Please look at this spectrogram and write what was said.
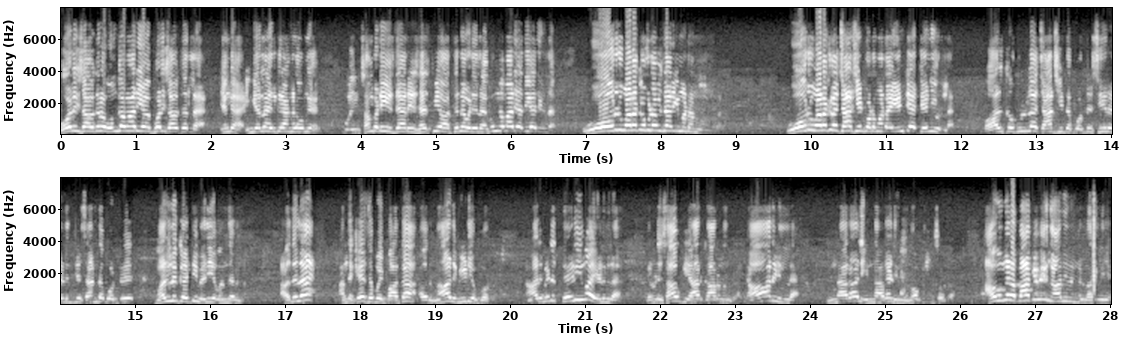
போலீஸ் ஆஃபீஸர் உங்க மாதிரி போலீஸ் ஆஃபீஸர்ல எங்க? இங்க எல்லாம் இருக்கிறாங்களா உங்க? சம்படி சார் தேர் எஸ்பி உங்க மாதிரி அதிகாரி இல்ல. ஒரு வழக்கம் கூட விசாரிக்க மாட்டாங்க அவங்க ஒரு வழக்குல சார்ஜ் ஷீட் போட மாட்டான் என்டையர் டென்யூரில் வாழ்க்கை ஃபுல்லாக சார்ஜ் ஷீட்டை போட்டு சீரழிஞ்சு சண்டை போட்டு மல்லு கட்டி வெளியே வந்தவன் அதுல அந்த கேஸை போய் பார்த்தா அவர் நாலு வீடியோ போடுறார். நாலு வீடியோ தெளிவா எழுதுறாரு. என்னுடைய சாவுக்கு யார் காரணம் யாரும் இல்ல. இன்னாரால் இன்னாரால் இந்த நோக்கம்னு சொல்றாங்க அவங்கள பார்க்கவே இந்த ஆதீனங்கள் வரலையே.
